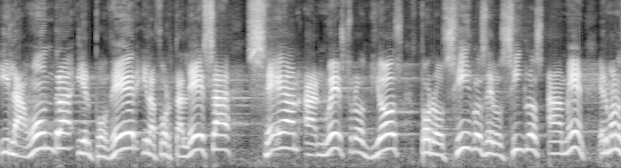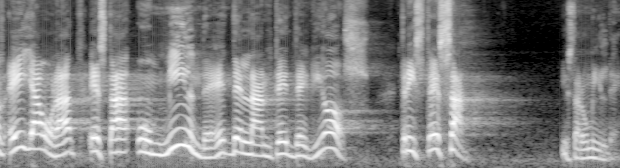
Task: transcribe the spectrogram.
y la honra y el poder y la fortaleza sean a nuestro Dios por los siglos de los siglos. Amén. Hermanos, ella ahora está humilde delante de Dios. Tristeza y estar humilde.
